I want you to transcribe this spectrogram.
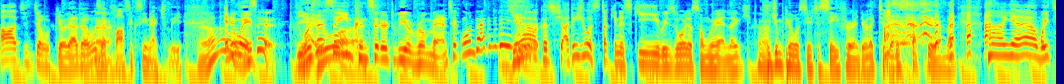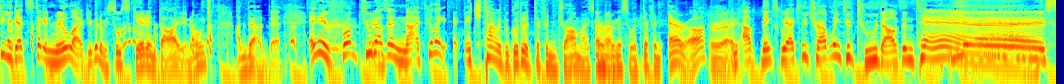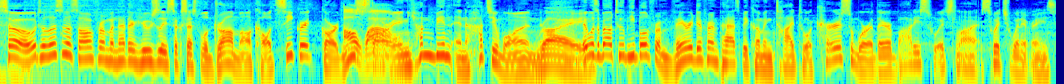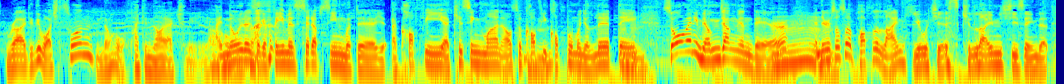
아 진짜 웃겨. That, that was a Yeah. classic scene actually. Oh, anyway, was it? Yeah, was that it scene was. considered to be a romantic one back in the day? Yeah, or- because I think she was stuck in a ski resort or somewhere, and like Junpyo was there to save her, and they were like together stuck there. I'm like, oh yeah, wait till you get stuck in real life. You're gonna be so scared and die, you know? 안돼 안돼. Anyway, from 2009, I feel like each time if we go to a different drama, it's gonna bring us to a different era. Right. And up next, we're actually traveling to 2010. Yay! So, to listen to a song from another hugely successful drama called Secret Garden, Oh, wow. starring Hyunbin and Ha Ji-won. Right. It was about two people from very different paths becoming tied to a curse where their bodies switch switch when it rains. Right. Did you watch this one? No, I did not actually. Oh. I know there's like a famous setup scene with a a coffee, a kissing one, also coffee mm-hmm. 거품 on your lip thing. Mm-hmm. So many 명장면 there. Mm-hmm. And there's also a popular line here, which is Kilaim She saying that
